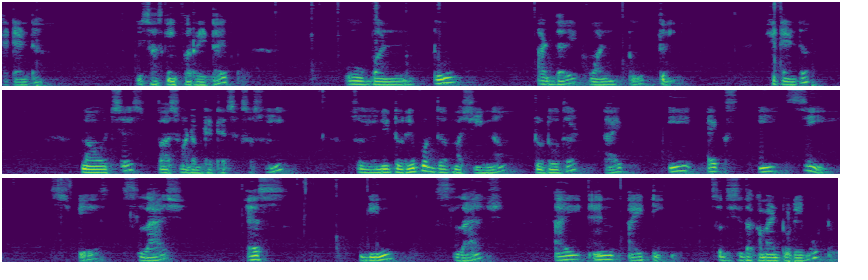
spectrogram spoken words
hit enter. It's asking for retype. Ubuntu at the rate 123 hit enter. Now it says password updated successfully. So you need to reboot the machine now. To do that type exec space slash s bin slash init so this is the command to reboot.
